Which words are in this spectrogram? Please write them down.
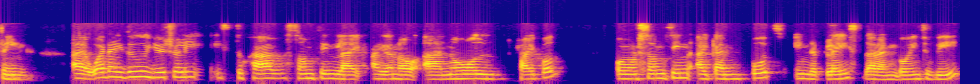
thing. Uh, what I do usually is to have something like, I don't know, an old tripod or something I can put in the place that I'm going to be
